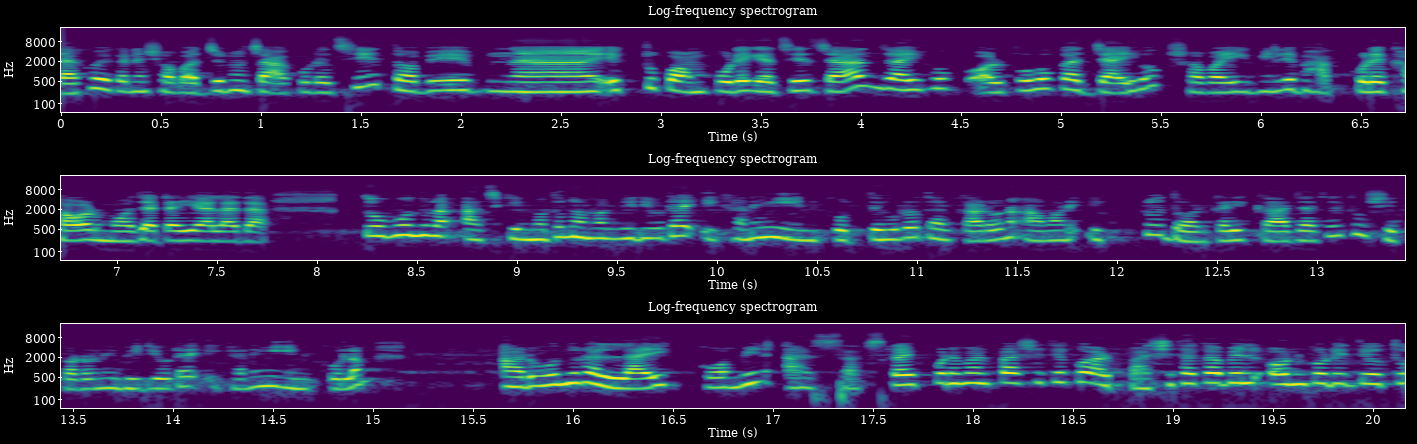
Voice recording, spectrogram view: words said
দেখো, এখানে সবার জন্য চা করেছি। তবে একটু কম পড়ে গেছে চা। যাই হোক, অল্প হোক আর যাই হোক, সবাই মিলে ভাগ করে খাওয়ার মজাটাই আলাদা। তো বন্ধুরা, আজকের মতন আমার ভিডিওটা এখানেই এন্ড করতে হলো। তার কারণ আমার একটু দরকারি কাজ আছে, তো সে কারণে ভিডিওটা এখানেই এন্ড করলাম। আর বন্ধুরা লাইক কমেন্ট আর সাবস্ক্রাইব করে আমার পাশে থেকো। আর পাশে থাকা বেল অন করে দিও। তো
